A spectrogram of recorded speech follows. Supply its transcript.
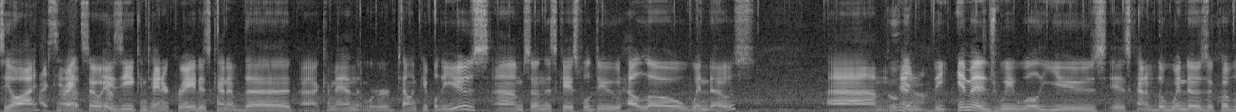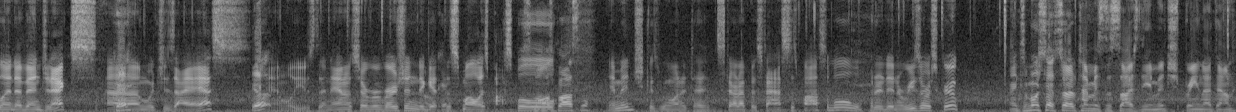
CLI. I see right? that, So yeah. AZ container create is kind of the uh, command that we're telling people to use. Um, so in this case, we'll do hello Windows. Um, Ooh, and yeah. the image we will use is kind of the Windows equivalent of Nginx, Okay. um, which is IIS. Yep. And we'll use the nano server version to get Okay. the smallest possible, Small as possible. image because we want it to start up as fast as possible. We'll put it in a resource group. And so most of that startup time is the size of the image. Bringing that down.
